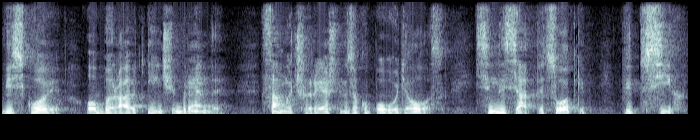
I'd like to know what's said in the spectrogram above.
військові обирають інші бренди. Саме черешню закуповують АОС. 70% від всіх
